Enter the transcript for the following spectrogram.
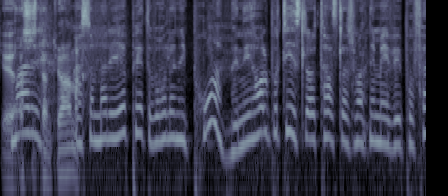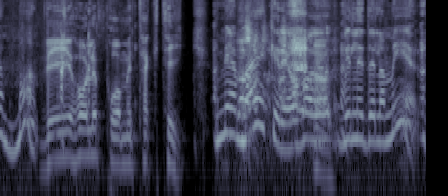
eh, Mar- assistent Johanna. Alltså Maria och Peter, vad håller ni på med? Ni håller på och tisslar och tasslar som att ni är med vid på femman. Vi håller på med taktik. Men jag märker det. Och vad, vill ni dela med er?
